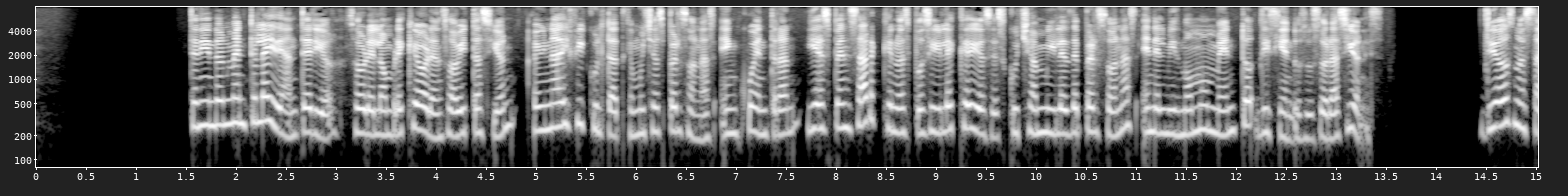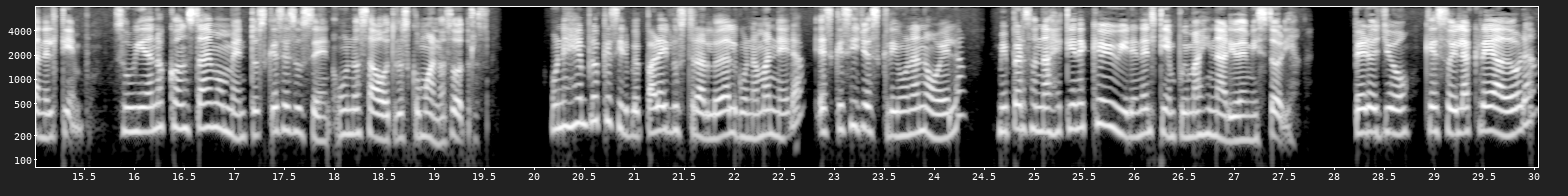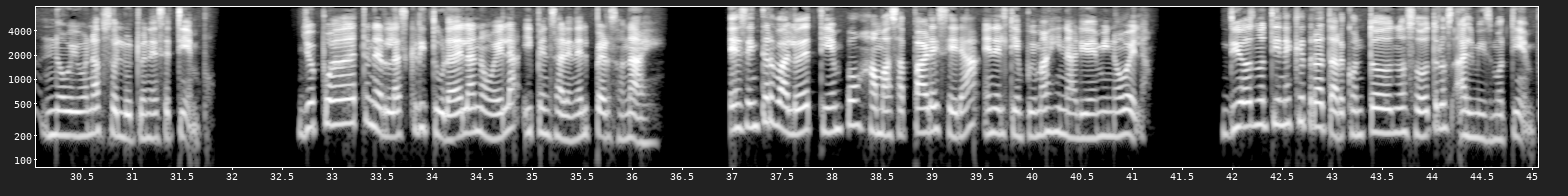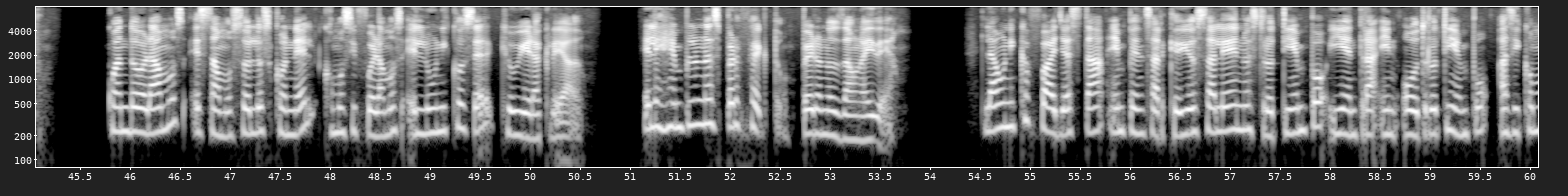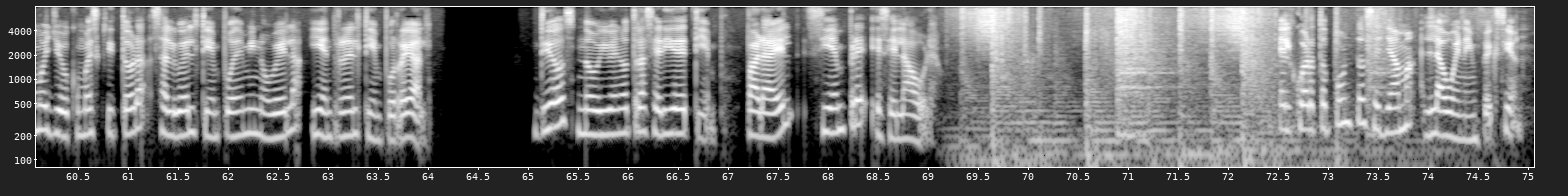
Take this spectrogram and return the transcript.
Teniendo en mente la idea anterior sobre el hombre que ora en su habitación, hay una dificultad que muchas personas encuentran y es pensar que no es posible que Dios escuche a miles de personas en el mismo momento diciendo sus oraciones. Dios no está en el tiempo, su vida no consta de momentos que se suceden unos a otros como a nosotros. Un ejemplo que sirve para ilustrarlo de alguna manera es que si yo escribo una novela, mi personaje tiene que vivir en el tiempo imaginario de mi historia, pero yo, que soy la creadora, no vivo en absoluto en ese tiempo. Yo puedo detener la escritura de la novela y pensar en el personaje. Ese intervalo de tiempo jamás aparecerá en el tiempo imaginario de mi novela. Dios no tiene que tratar con todos nosotros al mismo tiempo. Cuando oramos estamos solos con Él como si fuéramos el único ser que hubiera creado. El ejemplo no es perfecto, pero nos da una idea. La única falla está en pensar que Dios sale de nuestro tiempo y entra en otro tiempo, así como yo como escritora salgo del tiempo de mi novela y entro en el tiempo real. Dios no vive en otra serie de tiempo, para Él siempre es el ahora. El cuarto punto se llama la buena infección.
